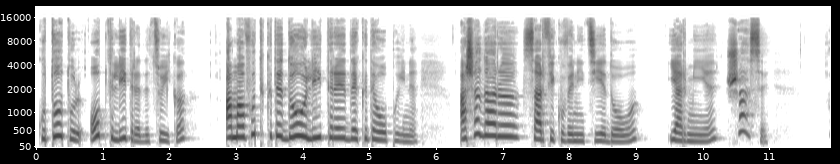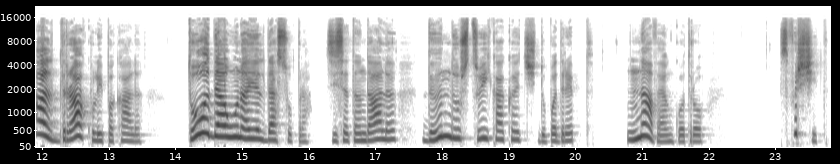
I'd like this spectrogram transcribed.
cu totul opt litre de țuică, am avut câte două litre de câte o pâine. Așadar, s-ar fi cuvenit ție două, iar mie șase. Al dracului păcală! Totdeauna el deasupra, zise tândală, dându-și țuica căci, după drept, n-avea încotro. Sfârșit.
